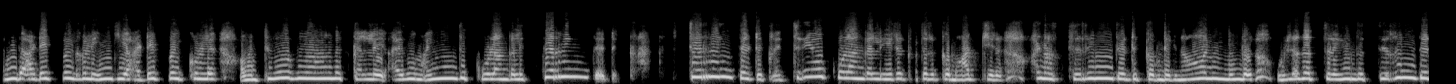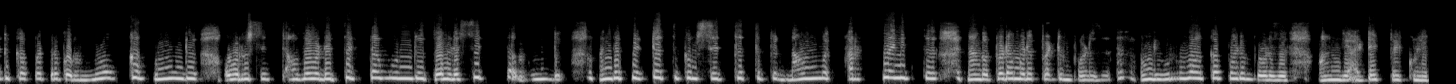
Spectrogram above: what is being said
அந்த அடைப்புகள் இங்கே அடைப்பைக்குள்ள அவன் தேவையான கல்லை அதுவும் ஐந்து கூழாங்களை தெரிந்தெடுக்கிறான். தெரிந்தெடுக்கிற எத்தனையோ குளங்கள் இருக்கிறதுக்கு மாற்றின ஆனா தெரிந்தெடுக்க முடியும் நானும் நீங்கள் உலகத்துல இருந்து தெரிந்தெடுக்கப்பட்டிருக்க ஒரு நோக்கம் உண்டு. ஒரு சித் அதோட திட்டம் உண்டு. தன்னுடைய சித்தம் உண்டு. அந்த திட்டத்துக்கும் சித்தத்துக்கு நம்ம அர்ப்பணித்து நாங்கள் புடமிடப்படும் பொழுது அங்கே உருவாக்கப்படும் பொழுது அங்கே அடைப்பைக்குள்ளே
